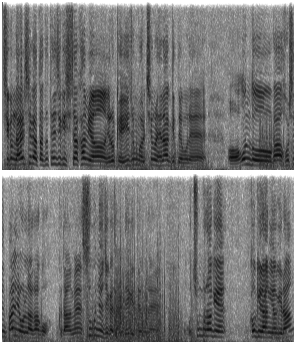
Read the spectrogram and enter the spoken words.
지금 날씨가 따뜻해지기 시작하면 이렇게 이중 멀칭을 해놨기 때문에 어, 온도가 훨씬 빨리 올라가고 그 다음에 수분 유지가 잘 되기 때문에 뭐 충분하게 거기랑 여기랑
